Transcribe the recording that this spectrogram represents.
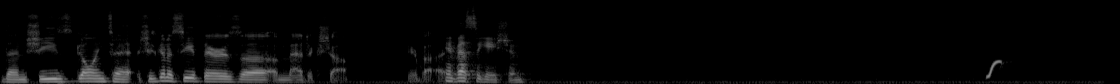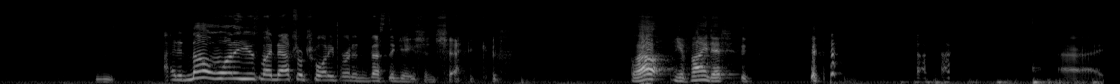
then she's going to she's gonna see if there's a, a magic shop nearby. Investigation. I did not want to use my natural twenty for an investigation check. Well, you find it. All right.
